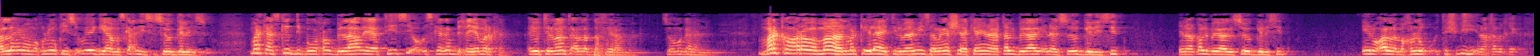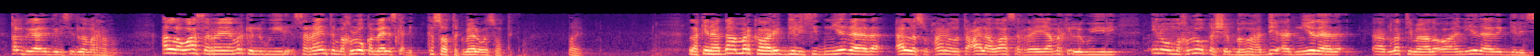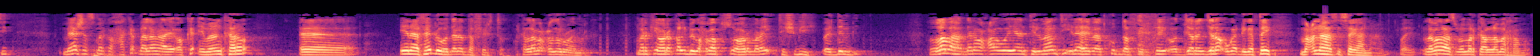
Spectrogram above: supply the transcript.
alla inuu makhluuqiisa u egyaha maskaxdiisa soo gelayso. Markaas kadibba wuxuu bilaabayaa tii si uu iskaga bixiya marka. Ayuu tilmaanta alla dafiraa marka. Soo ma garanin. Marka horeba maahan marka ilaahay tilmaamihiisa laga sheekeynayo qalbigaaga inaad soo gelisid. Inaad qalbigaaga soo gelisid. Inuu alla makhluuq tashbiih inaad qalbigaaga gelisid lama rabo. Alla waa sarreeya marka lagu yidhi sarreynta makhluuqa meel iska dhig. Kasoo tag meel uga soo tag laakiin haddaa marka hore gelisid niyadaada alla subxaanahu watacaala waa sarreeyaa marka lagu yidhi inuu makhluuqa shabaho haddii aada niyadaada aada la timaado oo aad niyadaada gelisid meeshaas marka waxaa ka dhalanaya oo ka imaan karo inaad hadhow haddana dafirto. Marka laba cudur waay marka. Markii hore qalbiga waxbaa ku soo hormaray tashbiih waa dembi. Laba haddana waxaa weeyaan tilmaantii ilaahay baad ku dafirtay ood jaranjaro uga dhigatay macnahaas isagaa nacam. Ayb labadaasba markaa lama rabo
